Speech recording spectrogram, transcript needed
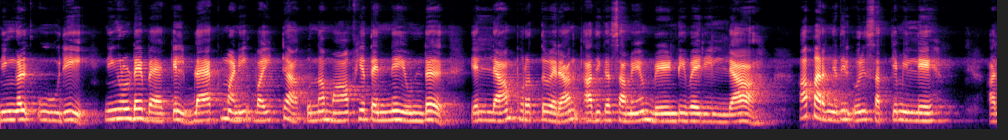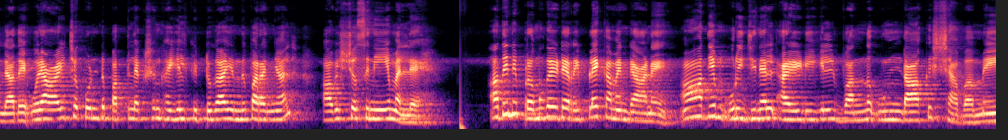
നിങ്ങൾ ഊരി. നിങ്ങളുടെ ബാക്കിൽ ബ്ലാക്ക് മണി വൈറ്റ് ആക്കുന്ന മാഫിയ തന്നെയുണ്ട്. എല്ലാം പുറത്തു വരാൻ അധിക സമയം വേണ്ടിവരില്ല ആ പറഞ്ഞതിൽ ഒരു സത്യമില്ലേ? അല്ലാതെ ഒരാഴ്ച കൊണ്ട് പത്ത് ലക്ഷം കയ്യിൽ കിട്ടുക എന്ന് പറഞ്ഞാൽ അവിശ്വസനീയമല്ലേ? അതിന് പ്രമുഖയുടെ റിപ്ലൈ കമന്റാണ് ആദ്യം ഒറിജിനൽ ഐ ഡിയിൽ വന്ന് ഉണ്ടാക്ക് ശവമേ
